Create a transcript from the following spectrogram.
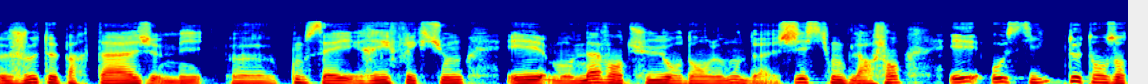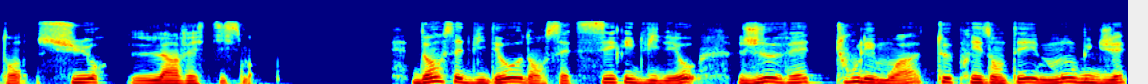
je te partage mes euh, conseils, réflexions et mon aventure dans le monde de la gestion de l'argent et aussi de temps en temps sur l'investissement. Dans cette vidéo, dans cette série de vidéos, je vais tous les mois te présenter mon budget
